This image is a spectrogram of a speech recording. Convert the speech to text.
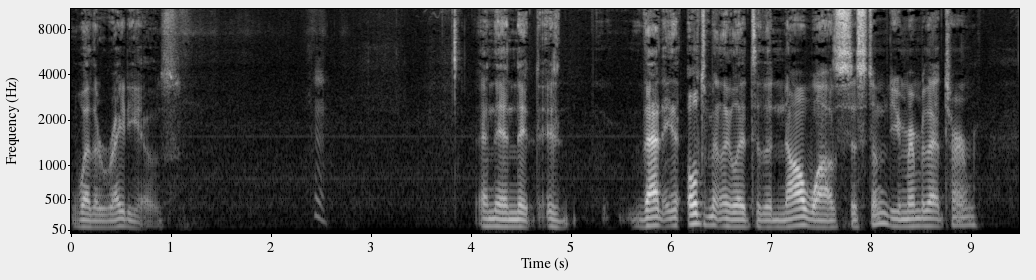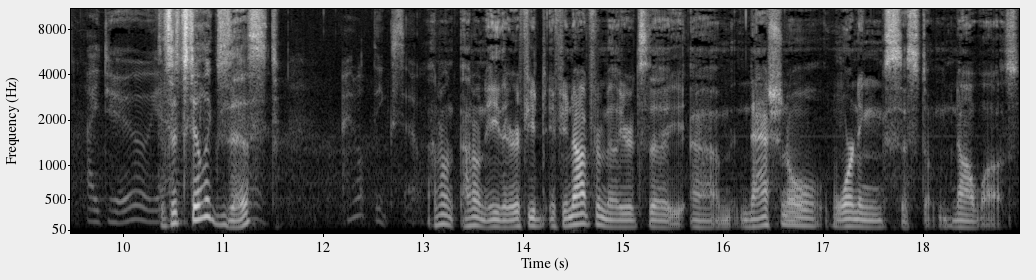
weather radios. Hmm. And then it, it, that ultimately led to the NAWAS system. Do you remember that term? I do. Yeah. Does it still exist? I don't. Think so. I don't I don't either. If you if you're not familiar, it's the um, National Warning System (NAWAS).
